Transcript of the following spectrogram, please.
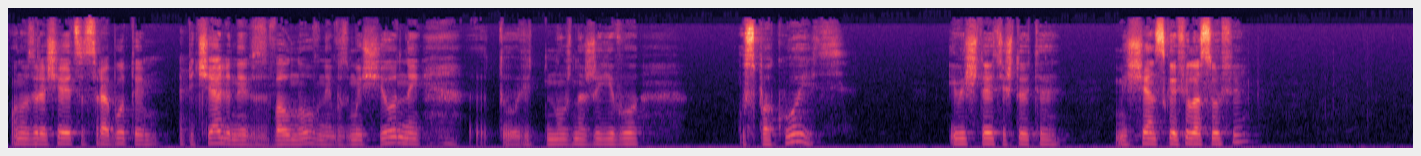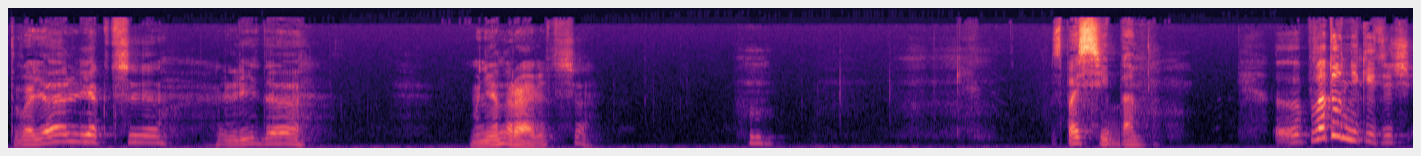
он возвращается с работы опечаленный, взволнованный, возмущенный, то ведь нужно же его успокоить. И вы считаете, что это мещанская философия? твоя лекция, Лида, мне нравится. Спасибо. Э, Платон Никитич,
